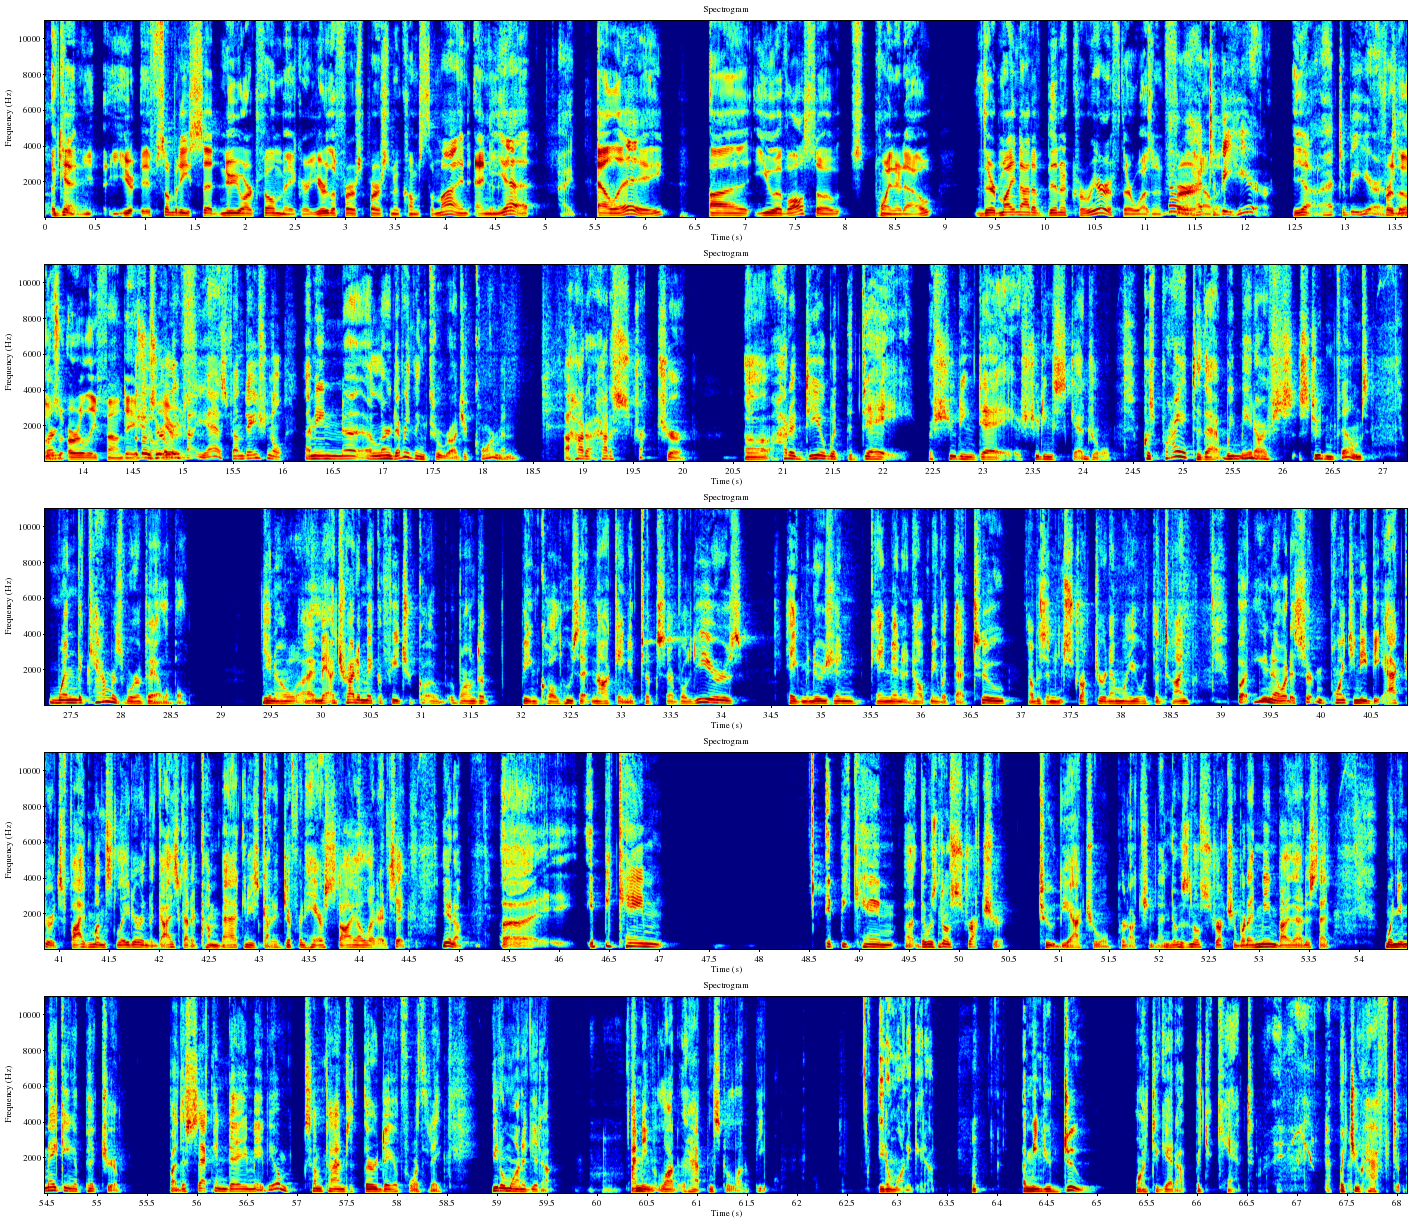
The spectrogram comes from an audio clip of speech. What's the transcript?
again, you're, if somebody said New York filmmaker, you're the first person who comes to mind, and yet I, L.A. Uh, you have also pointed out there might not have been a career if there wasn't no, for I had to be here. Yeah. I had to be here for those learn- early foundational those early, years. fo- yes, foundational. I mean, uh, I learned everything through Roger Corman, uh, how to how to structure, uh, how to deal with the day, a shooting day, a shooting schedule. Because prior to that, we made our s- student films when the cameras were available. You know, I, ma- I tried to make a feature called, wound up being called "Who's That Knocking." It took several years. Haig Manoogian came in and helped me with that too. I was an instructor at NYU at the time. But you know, at a certain point, you need the actor. It's five months later, and the guy's got to come back, and he's got a different hairstyle, and it's it. You know, uh, it became it became uh, there was no structure to the actual production, and there was no structure. What I mean by that is that when you're making a picture, by the second day, maybe or sometimes the third day or fourth day, you don't want to get up. I mean, a lot. It happens to a lot of people. You don't want to get up. I mean, you do want to get up, but you can't. but you have to.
